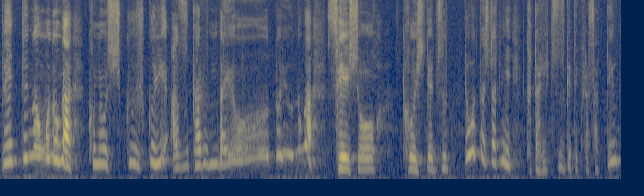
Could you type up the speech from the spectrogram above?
全てのものがこの祝福に預かるんだよというのが聖書を通してずっと私たちに語り続けてくださっている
